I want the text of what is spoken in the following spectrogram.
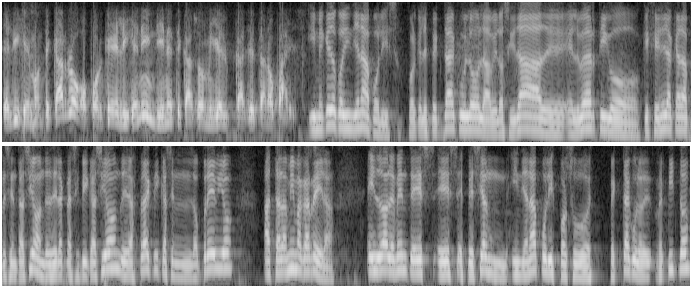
eligen Monte Carlo o por qué eligen Indy, en este caso Miguel Cayetano Páez. Y me quedo con Indianápolis, porque el espectáculo, la velocidad, eh, el vértigo que genera cada presentación, desde la clasificación, de las prácticas en lo previo, hasta la misma carrera. E indudablemente es, es especial Indianápolis por su espectáculo, repito,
